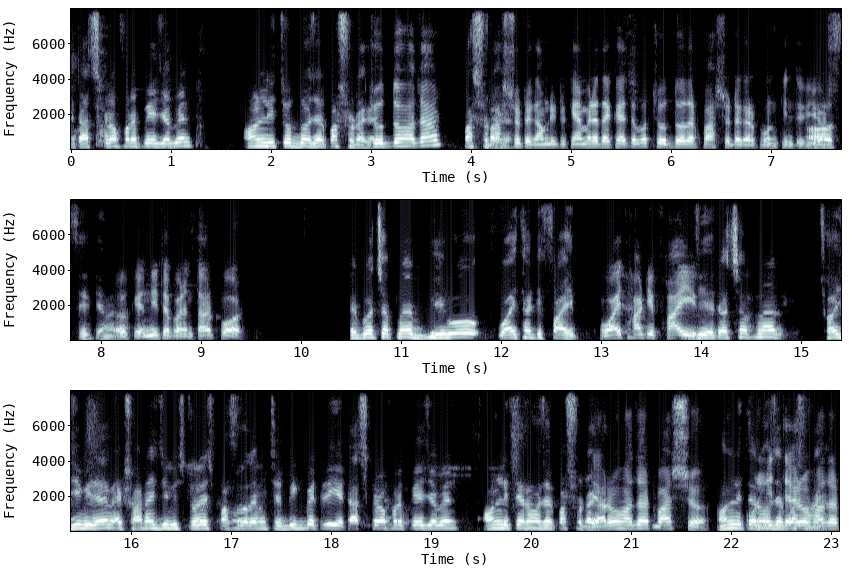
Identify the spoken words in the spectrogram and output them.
এটা আজকের অফারে পেয়ে যাবেন অনলি চোদ্দ হাজার পাঁচশো টাকা। চোদ্দ হাজার পাঁচশো টাকা। পাঁচশো টাকা। আমরা একটু ক্যামেরা দেখাই দেবো। চোদ্দ হাজার পাঁচশো টাকার ফোন কিন্তু ওকে নিতে পারেন। তারপর? এরপর হচ্ছে আপনার Vivo Y thirty five Y thirty five জি এটা হচ্ছে আপনার ছয় জিবি র্যাম একশো আঠাশ জিবি স্টোরেজ পাঁচ হাজার এমএচের বিগ ব্যাটারি এটা আজকের অফারে পেয়ে যাবেন অনলি তেরো হাজার পাঁচশো টাকা। তেরো হাজার পাঁচশো। অনলি তেরো হাজার তেরো হাজার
